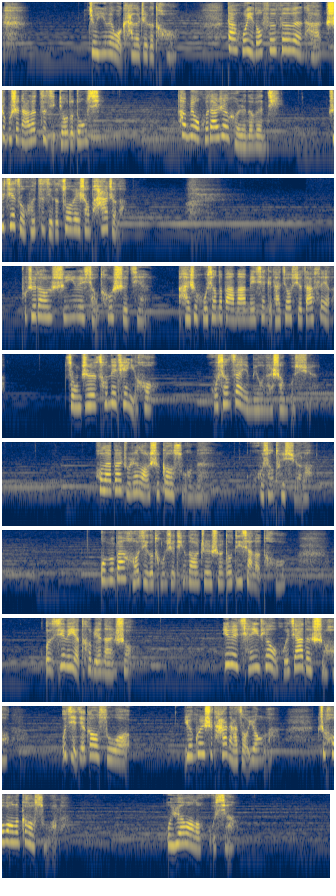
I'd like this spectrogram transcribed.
就因为我开了这个头。大伙也都纷纷问他是不是拿了自己丢的东西，他没有回答任何人的问题，直接走回自己的座位上趴着了。不知道是因为小偷事件，还是胡香的爸妈没钱给他交学杂费了。总之，从那天以后，胡香再也没有来上过学。后来班主任老师告诉我们，胡香退学了。我们班好几个同学听到这事儿都低下了头，我心里也特别难受。因为前一天我回家的时候，我姐姐告诉我，圆规是她拿走用了，之后忘了告诉我了。我冤枉了胡香，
